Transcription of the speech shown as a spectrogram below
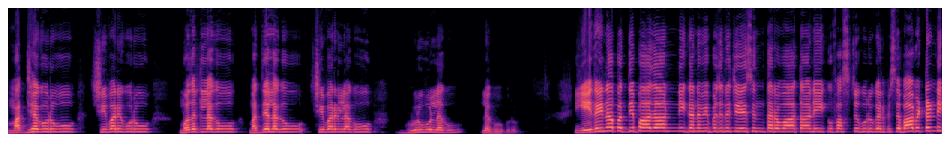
మధ్య గురువు చివరి గురువు మొదటి లఘువు మధ్య లఘువు చివరి లఘువు గురువు లఘువు లఘువు గురువు ఏదైనా పద్యపాదాన్ని ఘన విభజన చేసిన తర్వాత నీకు ఫస్ట్ గురువు కనిపిస్తే బాగా పెట్టండి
